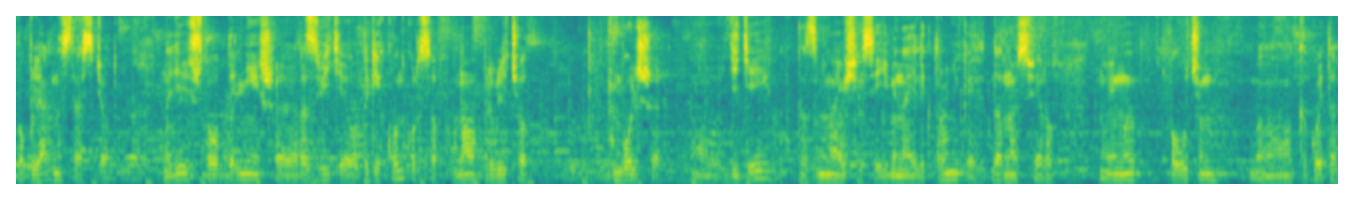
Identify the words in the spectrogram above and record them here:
популярность растет. Надеюсь, что дальнейшее развитие вот таких конкурсов, оно привлечет больше э, детей, занимающихся именно электроникой, данную сферу. Ну и мы получим э, какой-то,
